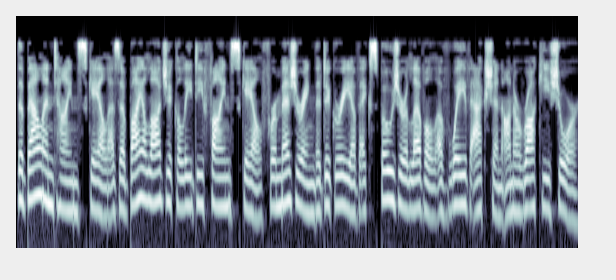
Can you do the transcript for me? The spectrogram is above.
The Ballantine scale is a biologically defined scale for measuring the degree of exposure level of wave action on a rocky shore.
